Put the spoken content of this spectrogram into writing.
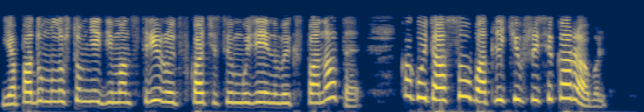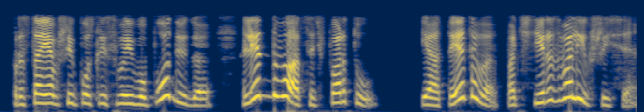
я подумала, что мне демонстрируют в качестве музейного экспоната какой-то особо отличившийся корабль, простоявший после своего подвига лет двадцать в порту, и от этого почти развалившийся.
